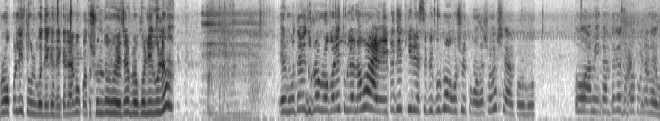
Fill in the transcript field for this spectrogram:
ব্রোকলি তুলবো দেখে দেখে, দেখো কত সুন্দর হয়েছে ব্রোকলিগুলো। এর মধ্যে আমি দুটো ব্রোকলি তুলে নেব, আর এটা দিয়ে কী রেসিপি করব অবশ্যই তোমাদের সঙ্গে শেয়ার করব। তো আমি এখান থেকে দুটো তুলে নেব।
